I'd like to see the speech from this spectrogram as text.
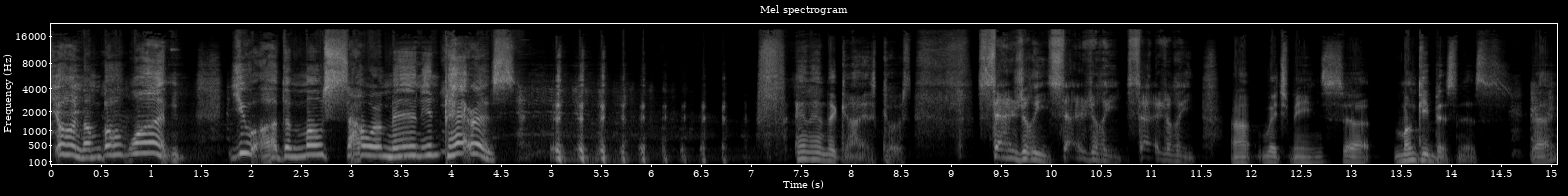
You're number one. You are the most sour man in Paris. and then the guy goes, Singerie, Singerie, Singerie, uh, which means uh, monkey business, right?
